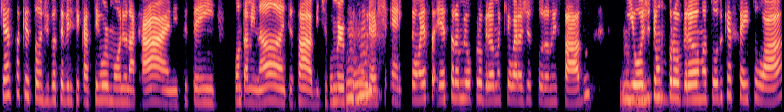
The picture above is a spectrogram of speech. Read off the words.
que é essa questão de você verificar se tem hormônio na carne, se tem contaminante, sabe? Tipo mercúrio, uhum. Então, essa, esse era o meu programa que eu era gestora no estado. Uhum. E hoje tem um programa todo que é feito lá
